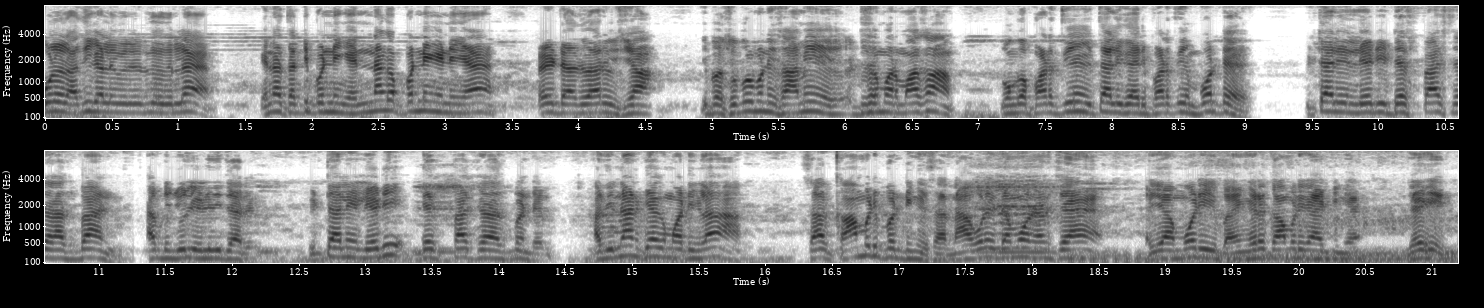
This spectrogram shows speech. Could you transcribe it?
ஊழல் அதிக அளவில் இருந்ததில்லை. என்ன தட்டி பண்ணீங்க? என்னங்க பண்ணீங்க நீங்கள் ரைட் அது வேறு விஷயம். இப்போ சுப்பிரமணிய சாமி டிசம்பர் மாதம் உங்கள் படத்தையும் இத்தாலிக்காரி படத்தையும் போட்டு இட்டாலியன் லேடி டெஸ்பாச் ஹஸ்பண்ட் அப்படின்னு சொல்லி எழுதிட்டாரு. Italian lady despatch husband. அது என்னான்னு கேட்க மாட்டிங்களா? சார் காமெடி பண்ணிட்டீங்க சார். நான் கூட என்னமோ நினச்சேன். ஐயா மோடி பயங்கர காமெடி ஆகிட்டீங்க ஜெய்ஹிந்த்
